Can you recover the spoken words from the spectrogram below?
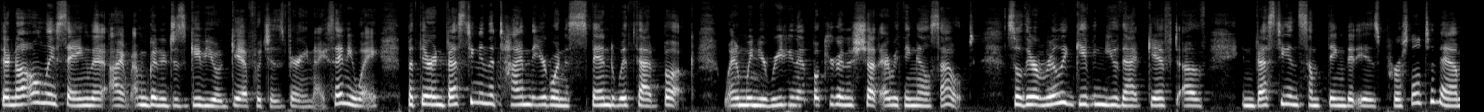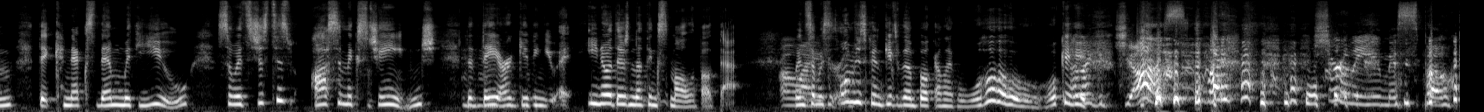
they're not only saying that I, I'm going to just give you a gift, which is very nice anyway, but they're investing in the time that you're going to spend with that book. When when you're reading that book, you're going to shut everything else out. So they're really giving you that gift of investing in something that is personal to them, that connects them with you. So it's just this awesome exchange that they mm-hmm. are giving you. You know, there's nothing small about that. Oh, when somebody says, "Oh, I'm just going to give them a book," I'm like, "Whoa, okay." I'm like, just. Like, surely you misspoke.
